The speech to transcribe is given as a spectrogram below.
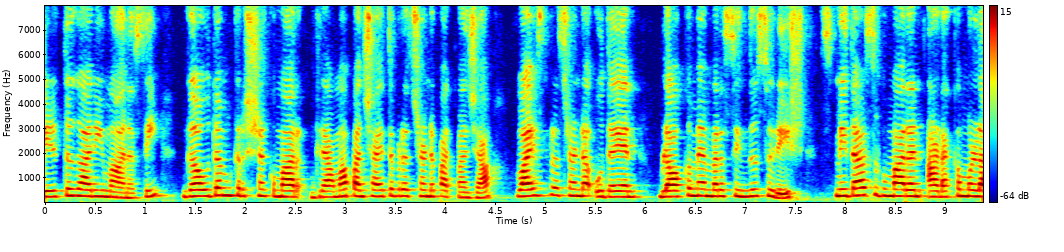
എഴുത്തുകാരി മാനസി ഗൗതം കൃഷ്ണകുമാർ ഗ്രാമപഞ്ചായത്ത് president Padmaja vice president Udayan block member Sindhu Suresh Smitha Sukumaran അടക്കമുള്ള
